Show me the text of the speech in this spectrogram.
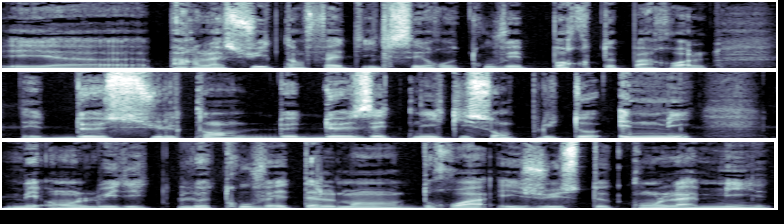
Et euh, par la suite, en fait, il s'est retrouvé porte-parole des deux sultans de deux ethnies qui sont plutôt ennemis, mais on lui le trouvait tellement droit et juste qu'on l'a mis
